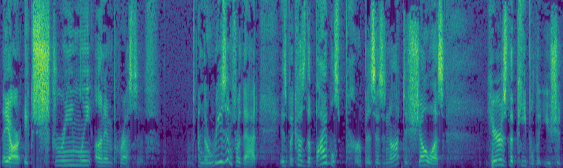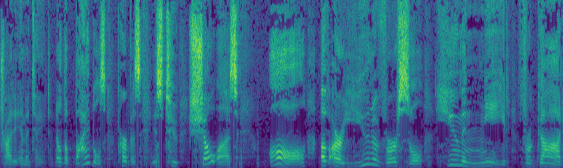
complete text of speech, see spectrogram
they are extremely unimpressive. And the reason for that is because the Bible's purpose is not to show us here's the people that you should try to imitate. No, the Bible's purpose is to show us all of our universal human need for God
